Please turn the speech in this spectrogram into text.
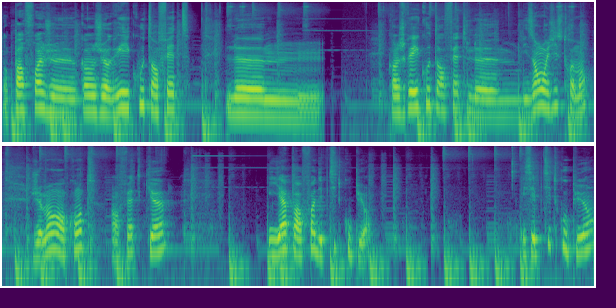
Donc parfois, je, quand je réécoute en fait le, quand je réécoute en fait le, les enregistrements, je me rends compte en fait que il y a parfois des petites coupures. Et ces petites coupures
